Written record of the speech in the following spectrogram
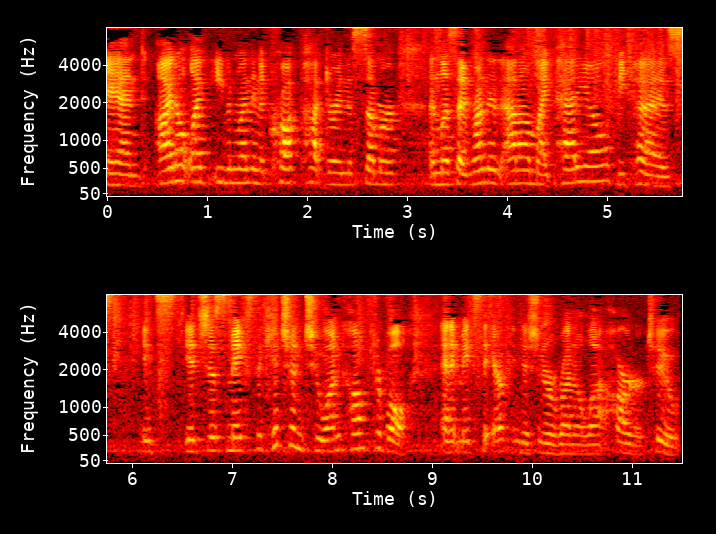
And I don't like even running the crock pot during the summer unless I run it out on my patio because it's it just makes the kitchen too uncomfortable and it makes the air conditioner run a lot harder too.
